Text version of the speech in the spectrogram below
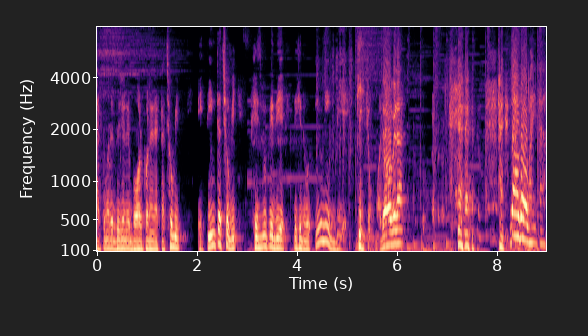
আর তোমাদের দুজনের বর কনের একটা ছবি এই তিনটা ছবি ফেসবুকে দিয়ে দেখিয়ে দেবো ইউনিক বিয়ে। কি মজা হবে না? দাও দাও ভাই দাও।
